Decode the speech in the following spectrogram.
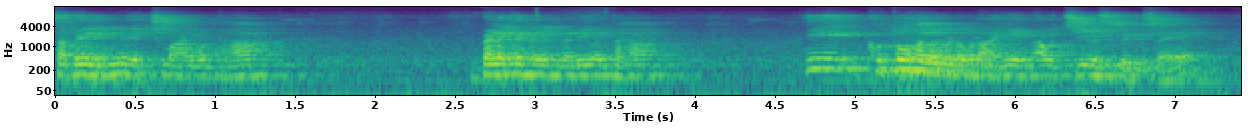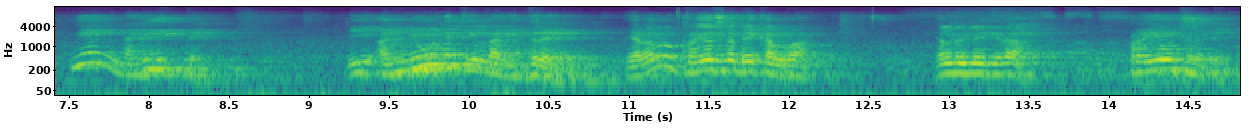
ಸಭೆಯಲ್ಲಿ ಇನ್ನೂ ಹೆಚ್ಚು ಮಾಡುವಂತಹ, ಬೆಳಕಿನಲ್ಲಿ ನಡೆಯುವಂತಹ ಈ ಕುತೂಹಲವುಳ್ಳವರಾಗಿ ನಾವು ಜೀವಿಸಿಬಿಟ್ರೆ ಏನು ನಡೆಯುತ್ತೆ? ಈ ಅನ್ಯೂನ್ಯತೆಯಲ್ಲಿ ನಾವಿದ್ದರೆ ಎಲ್ಲರೂ ಪ್ರಯೋಜನ ಬೇಕಲ್ವಾ? ಎಲ್ಲರೂ ಇಲ್ಲಿದ್ದೀರಾ ಪ್ರಯೋಜನ ಬೇಕು.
